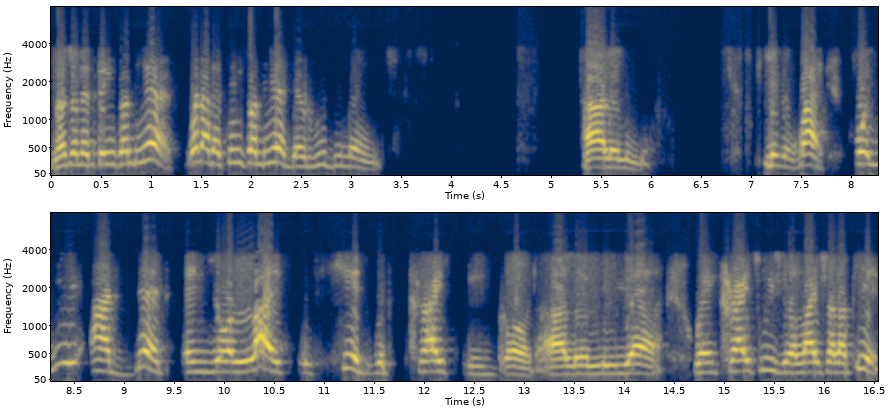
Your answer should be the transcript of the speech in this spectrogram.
Not on the things on the earth. What are the things on the earth? The rudiments. Hallelujah. Listen, why? For ye are dead, and your life is hid with Christ in God. Hallelujah. When Christ, who is your life, shall appear,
